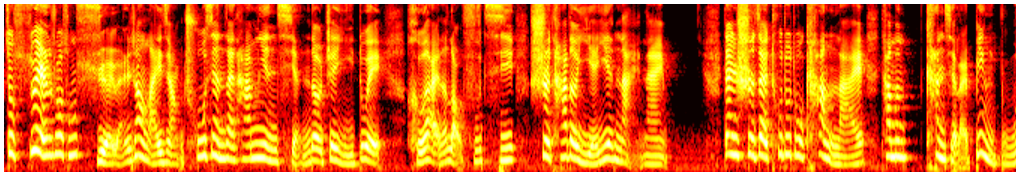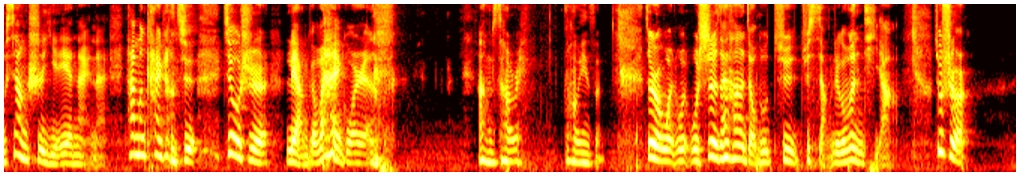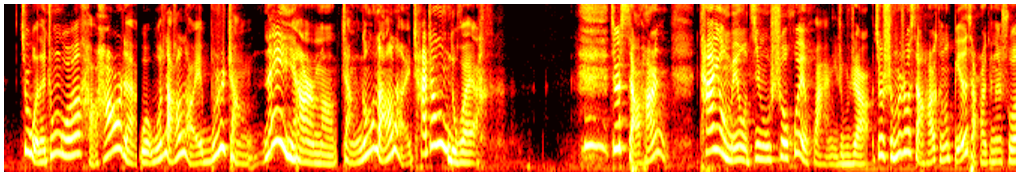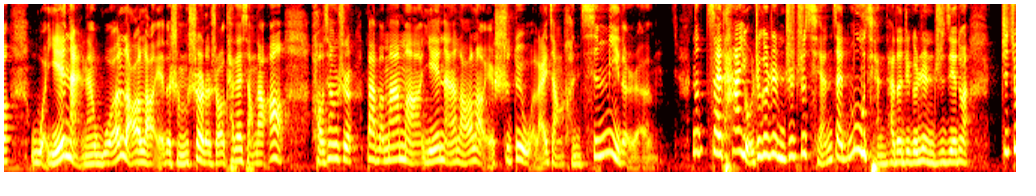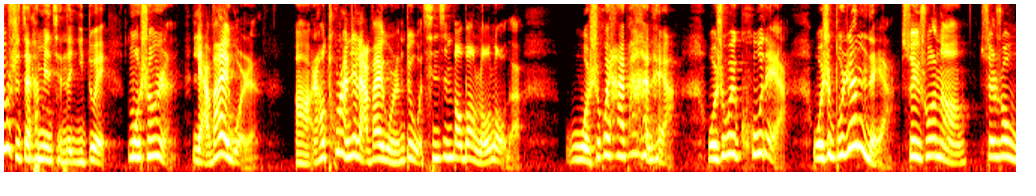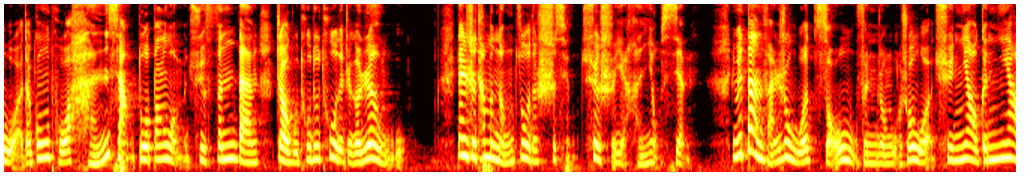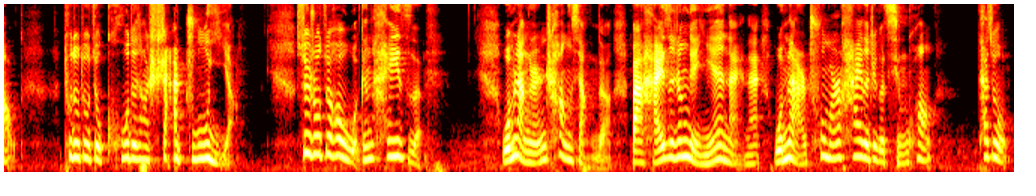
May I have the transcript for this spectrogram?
就虽然说从血缘上来讲，出现在他面前的这一对和蔼的老夫妻是他的爷爷奶奶，但是在突突突看来，他们。看起来并不像是爷爷奶奶，他们看上去就是两个外国人。I'm sorry，不好意思，就是我我我试着在他的角度去去想这个问题啊，就是就是我在中国好好的，我我姥姥姥爷不是长那样吗？长得跟我姥姥姥爷差这么多呀？就是小孩儿，他又没有进入社会化，你知不知道？就什么时候小孩可能别的小孩跟他说我爷爷奶奶、我姥姥姥爷的什么事儿的时候，他才想到哦，好像是爸爸妈妈、爷爷奶奶、姥姥姥爷是对我来讲很亲密的人。那在他有这个认知之前，在目前他的这个认知阶段，这就是在他面前的一对陌生人，俩外国人啊。然后突然这俩外国人对我亲亲抱抱搂搂的，我是会害怕的呀，我是会哭的呀。我是不认的呀，所以说呢，虽然说我的公婆很想多帮我们去分担照顾突突兔的这个任务，但是他们能做的事情确实也很有限。因为但凡是我走五分钟，我说我去尿个尿，突突兔就哭得像杀猪一样。所以说最后我跟黑子，我们两个人畅想的把孩子扔给爷爷奶奶，我们俩出门嗨的这个情况，他就。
